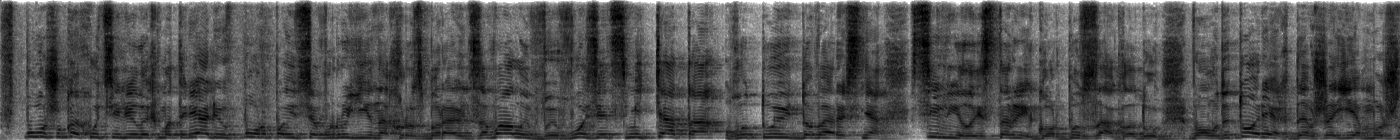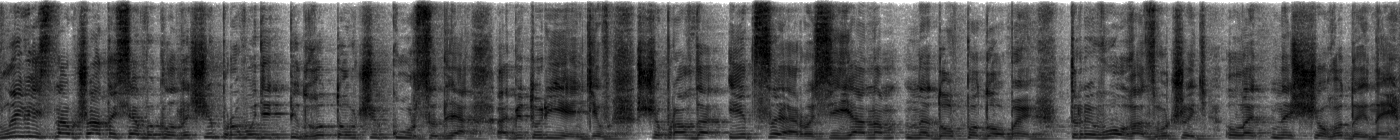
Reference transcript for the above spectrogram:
в пошуках уцілілих матеріалів порпаються в руїнах, розбирають завали, вивозять сміття та готують до вересня вцілілий старий корпус закладу. В аудиторіях, де вже є можливість навчатися, викладачі проводять підготовчі курси для абітурієнтів. Щоправда, і це росіянам не до вподоби. Тривога звучить ледь не щогодини.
